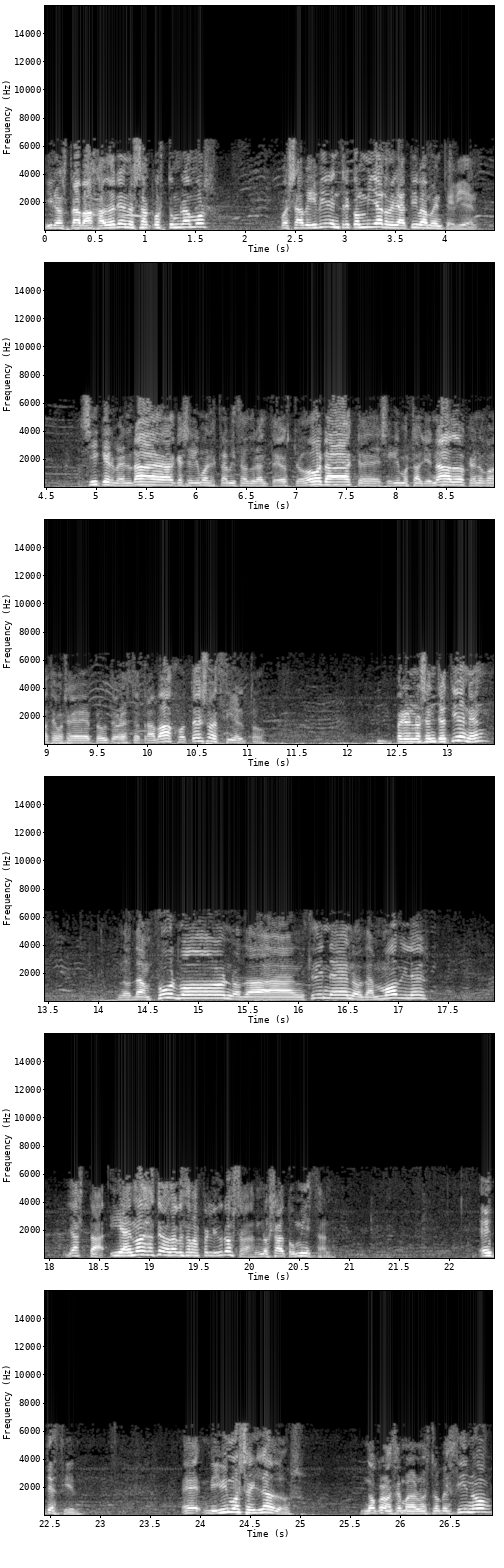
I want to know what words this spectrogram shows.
y los trabajadores nos acostumbramos pues a vivir entre comillas relativamente bien. Sí que es verdad que seguimos esclavizados durante ocho horas, que seguimos alienados, que no conocemos el producto de nuestro trabajo, todo eso es cierto. Pero nos entretienen, nos dan fútbol, nos dan cine, nos dan móviles, ya está. Y además hacen otra cosa más peligrosa, nos atomizan. Es decir, eh, vivimos aislados, no conocemos a nuestro vecino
